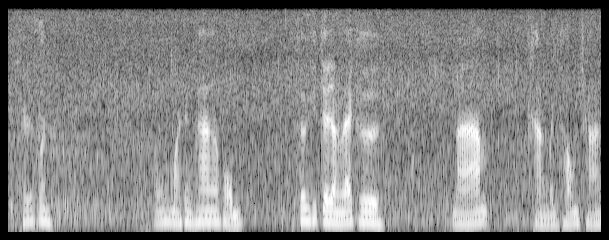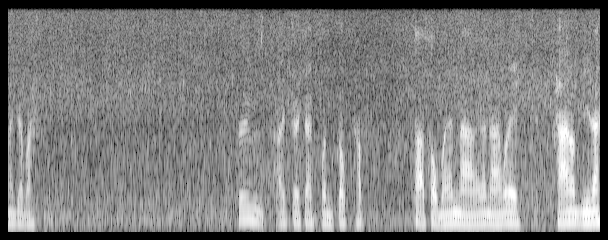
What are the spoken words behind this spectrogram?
โอเคทุกคนต อนนี้ผมมางห้างครับผม ซึ่งที่เจออย่างแรกคือ น้ำขังเป็นท้องช้างนะจ๊ะปะซึ่งอาจเกิดจากฝนตกครับสะสมมานานแล้วก็น้ำก็เลยค้างแบบนี้นะ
